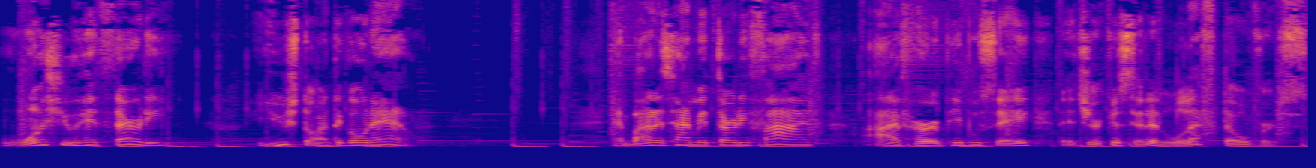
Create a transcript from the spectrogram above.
Once you hit 30, you start to go down. And by the time you're 35, I've heard people say that you're considered leftovers.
